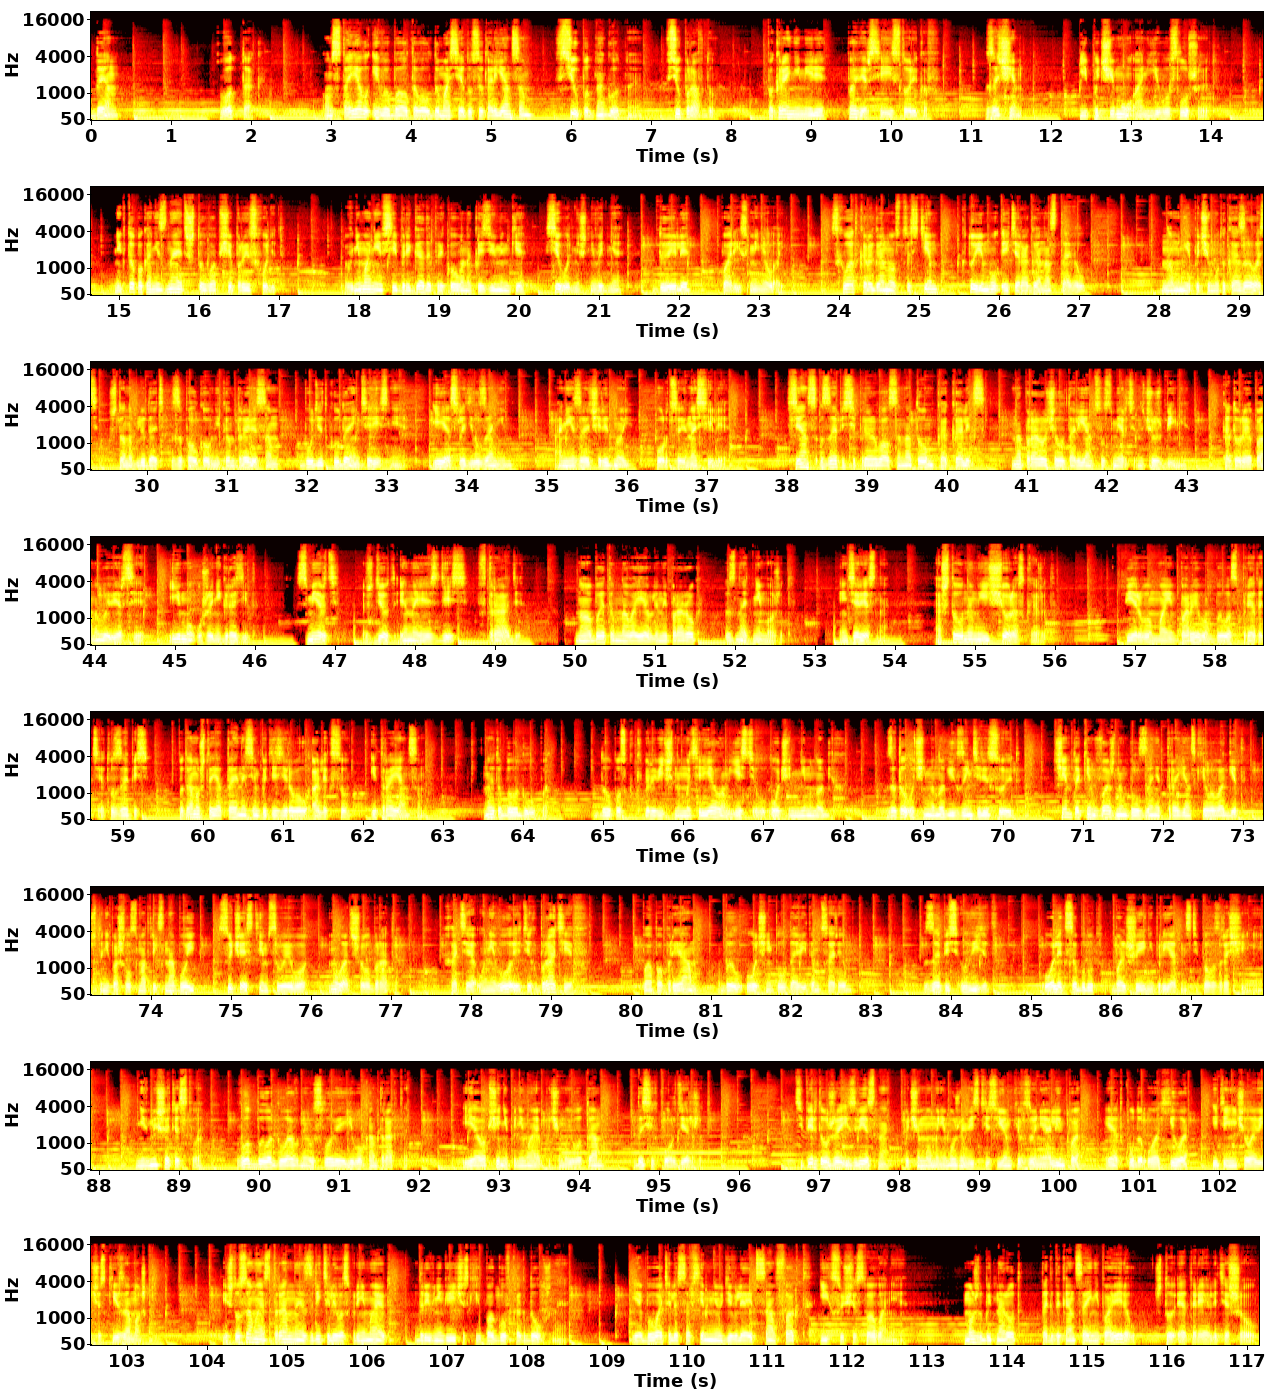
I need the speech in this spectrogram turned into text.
Дэн». Вот так. Он стоял и выбалтывал домоседу с итальянцем всю подноготную, всю правду. По крайней мере, по версии историков. Зачем? И почему они его слушают? Никто пока не знает, что вообще происходит. Внимание всей бригады приковано к изюминке сегодняшнего дня – дуэли Парис-Минилай. Схватка рогоносца с тем, кто ему эти рога наставил. Но мне почему-то казалось, что наблюдать за полковником Трэвисом будет куда интереснее, и я следил за ним, а не за очередной порцией насилия. Сеанс записи прервался на том, как Алекс напророчил итальянцу смерть на чужбине, которая, по новой версии, ему уже не грозит. Смерть ждет Энея здесь, в Трааде. Но об этом новоявленный пророк знать не может. Интересно, а что он им еще расскажет? Первым моим порывом было спрятать эту запись, потому что я тайно симпатизировал Алексу и троянцам. Но это было глупо. Допуск к первичным материалам есть у очень немногих. Зато очень многих заинтересует, чем таким важным был занят троянский лавагет, что не пошел смотреть на бой с участием своего младшего брата. Хотя у него этих братьев... Папа Приам был очень плодовитым царем. Запись увидят. У Алекса будут большие неприятности по возвращении. Невмешательство – вот было главное условие его контракта. Я вообще не понимаю, почему его там до сих пор держат. Теперь-то уже известно, почему мы не можем вести съемки в зоне Олимпа и откуда у Ахилла эти нечеловеческие замашки. И что самое странное, зрители воспринимают древнегреческих богов как должное. И обывателя совсем не удивляет сам факт их существования. Может быть, народ так до конца и не поверил, что это реалити-шоу.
